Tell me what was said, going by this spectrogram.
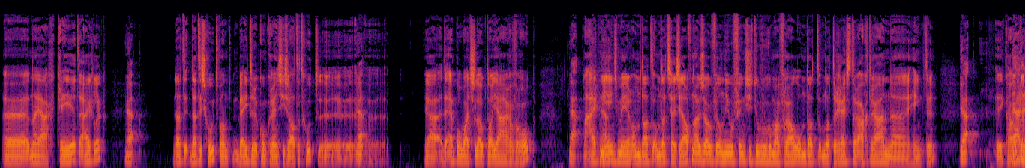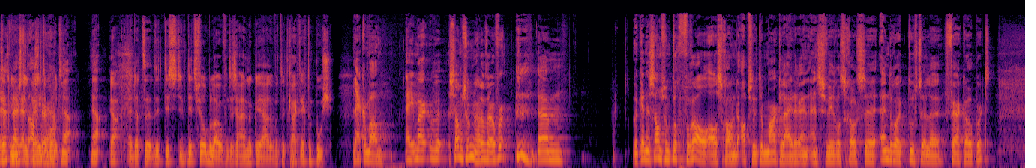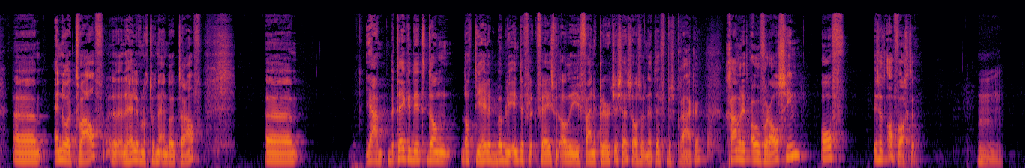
eh, nou ja, gecreëerd eigenlijk. Ja. Dat, dat is goed, want betere concurrentie is altijd goed. Ja. ja, de Apple Watch loopt al jaren voorop. Ja. Maar eigenlijk niet eens meer omdat, omdat zij zelf nou zoveel nieuwe functies toevoegen, maar vooral omdat, omdat de rest er achteraan eh, hinkte. Ja, Ik hoop ja dat dat nu een stuk beter wordt. Ja. Ja. Ja, en dat, dit, is, dit is veelbelovend. Dus eindelijk, ja, dit krijgt echt een push. Lekker man. Hey, maar we- Samsung, we het over. Ehm, we kennen Samsung toch vooral als gewoon de absolute marktleider en, en werelds grootste Android-toestellen verkopert. Ehm, Android 12, eh, de hele even nog terug naar Android 12. Ehm, ja, betekent dit dan dat die hele bubbly interface met al die fijne kleurtjes, hè, zoals we net even bespraken, gaan we dit overal zien of is het afwachten?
